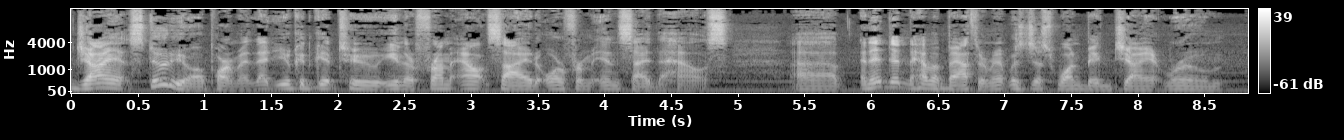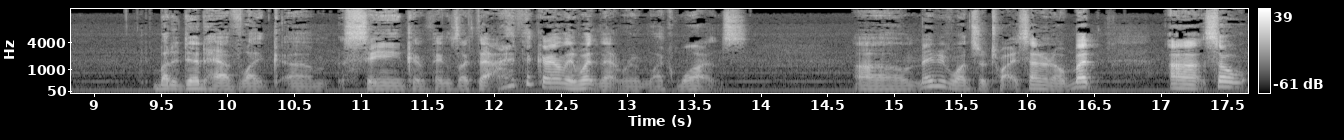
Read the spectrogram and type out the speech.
giant studio apartment that you could get to either from outside or from inside the house. Uh, and it didn't have a bathroom; it was just one big giant room. But it did have like um, sink and things like that. I think I only went in that room like once, um, maybe once or twice. I don't know. But uh, so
